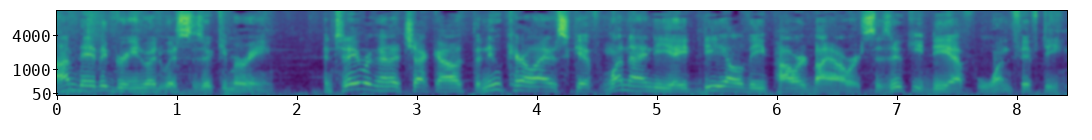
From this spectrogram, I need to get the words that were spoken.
I'm David Greenwood with Suzuki Marine, and today we're going to check out the new Carolina Skiff 198 DLV powered by our Suzuki DF115.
